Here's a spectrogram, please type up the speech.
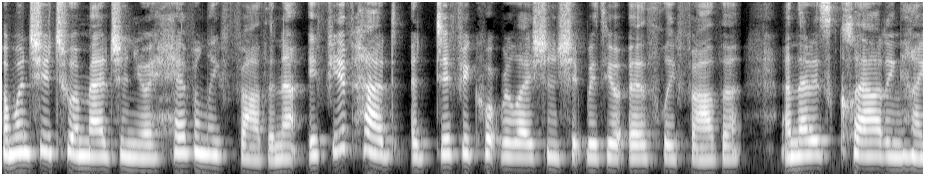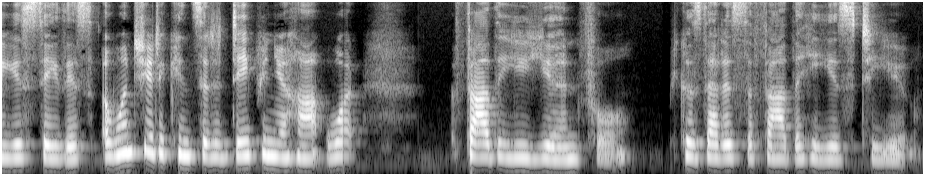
I want you to imagine your heavenly father. Now, if you've had a difficult relationship with your earthly father and that is clouding how you see this, I want you to consider deep in your heart what father you yearn for, because that is the father he is to you.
